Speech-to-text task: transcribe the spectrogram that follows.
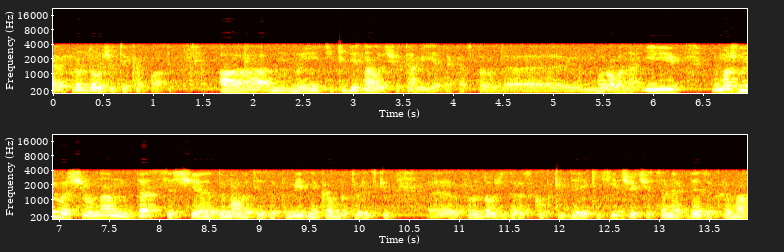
е, продовжити копати. А ми тільки дізналися, що там є така споруда е, мурована. І можливо, що нам вдасться ще домовити з заповідником Батуринським е, продовжити розкопки в деяких інших частинах, де, зокрема,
